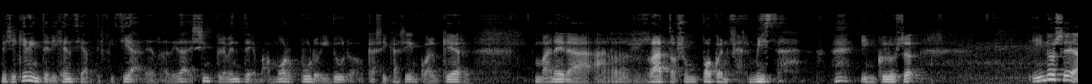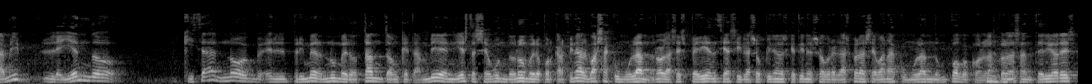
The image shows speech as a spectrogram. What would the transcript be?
ni siquiera inteligencia artificial, en realidad, es simplemente amor puro y duro, casi casi en cualquier manera, a ratos un poco enfermiza, incluso. Y no sé, a mí leyendo quizá no el primer número tanto, aunque también, y este segundo número, porque al final vas acumulando, ¿no? Las experiencias y las opiniones que tienes sobre las cosas se van acumulando un poco con las cosas anteriores.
